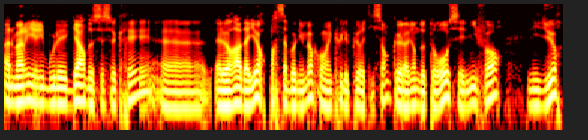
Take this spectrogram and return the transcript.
Anne-Marie Riboulet garde ses secrets. Euh, elle aura d'ailleurs, par sa bonne humeur, convaincu les plus réticents que la viande de taureau, c'est ni fort, ni dur,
